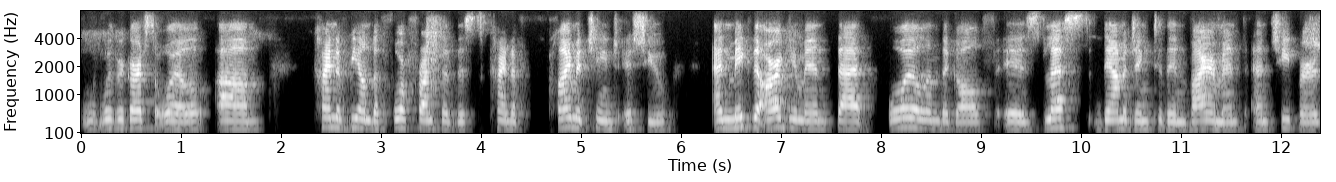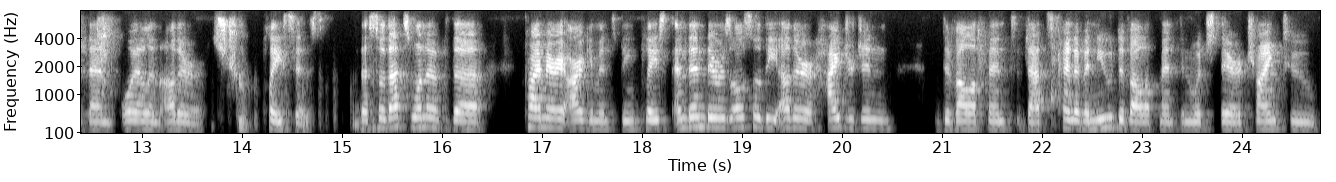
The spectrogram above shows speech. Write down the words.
with regards to oil, um, kind of be on the forefront of this kind of climate change issue and make the argument that oil in the Gulf is less damaging to the environment and cheaper than oil in other It's true. places. So that's one of the primary arguments being placed. And then there is also the other hydrogen development. That's kind of a new development in which they're trying to,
